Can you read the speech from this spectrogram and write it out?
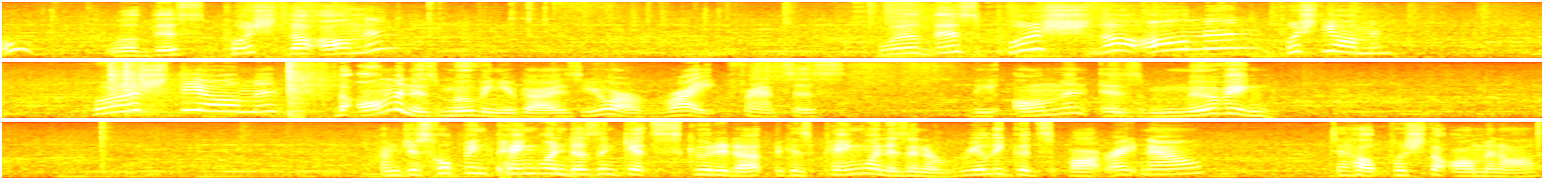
Oh, will this push the almond? Will this push the almond? Push the almond. Push the almond. The almond is moving, you guys. You are right, Francis. The almond is moving. I'm just hoping Penguin doesn't get scooted up because Penguin is in a really good spot right now to help push the almond off.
